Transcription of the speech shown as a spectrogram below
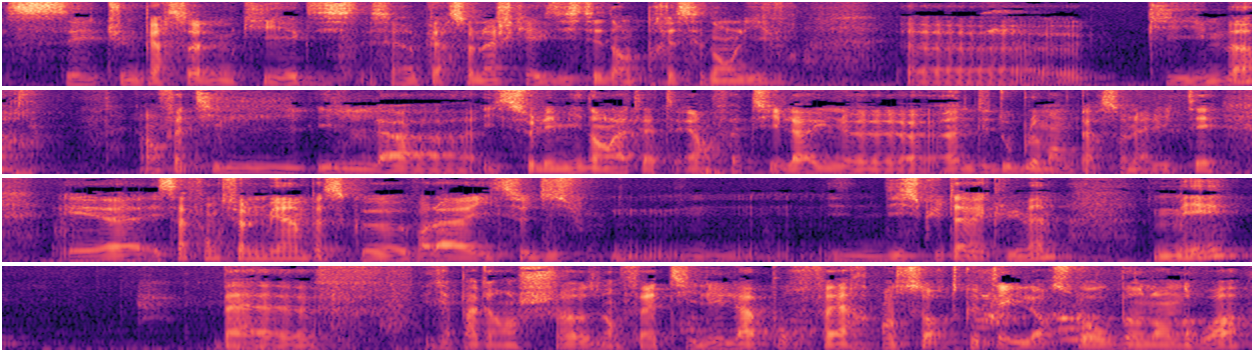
c'est une personne qui existe, c'est un personnage qui existait dans le précédent livre, euh, qui meurt en fait, il, il, a, il se l'est mis dans la tête. Et en fait, il a une, un dédoublement de personnalité. Et, euh, et ça fonctionne bien parce que voilà, il se discute avec lui-même. Mais bah, il n'y a pas grand-chose en fait. Il est là pour faire en sorte que Taylor soit au bon endroit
